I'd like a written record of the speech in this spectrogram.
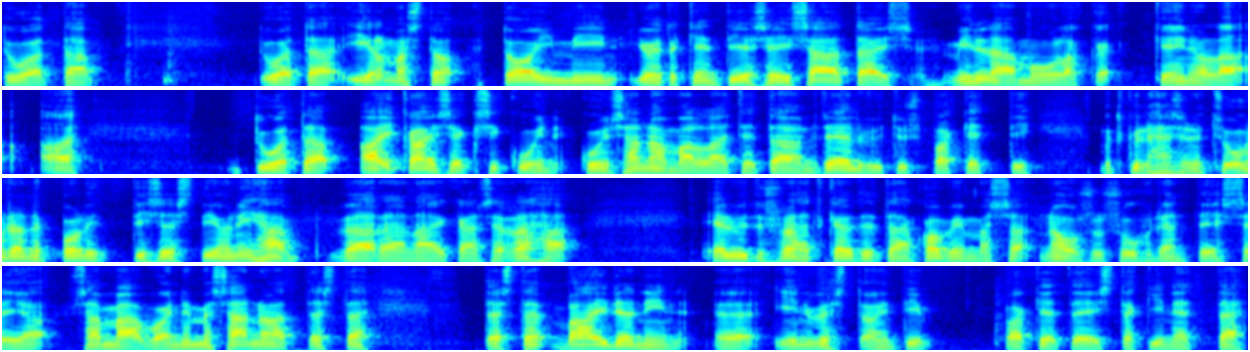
tuota, tuota ilmastotoimiin, joita kenties ei saataisi millään muulla keinolla a, tuota, aikaiseksi kuin, kuin sanomalla, että tämä on nyt elvytyspaketti. Mutta kyllähän se nyt suhdannepoliittisesti on ihan väärään aikaan. Se raha, elvytysrahat käytetään kovimmassa noususuhdanteessa ja samaa voimme sanoa tästä, tästä Bidenin investointipaketeistakin, että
